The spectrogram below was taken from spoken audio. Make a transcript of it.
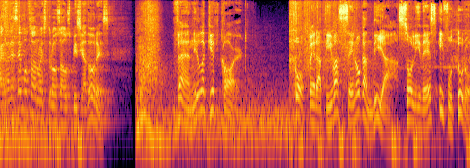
Agradecemos a nuestros auspiciadores. Vanilla Gift Card. Cooperativa Seno Gandía, Solidez y Futuro.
